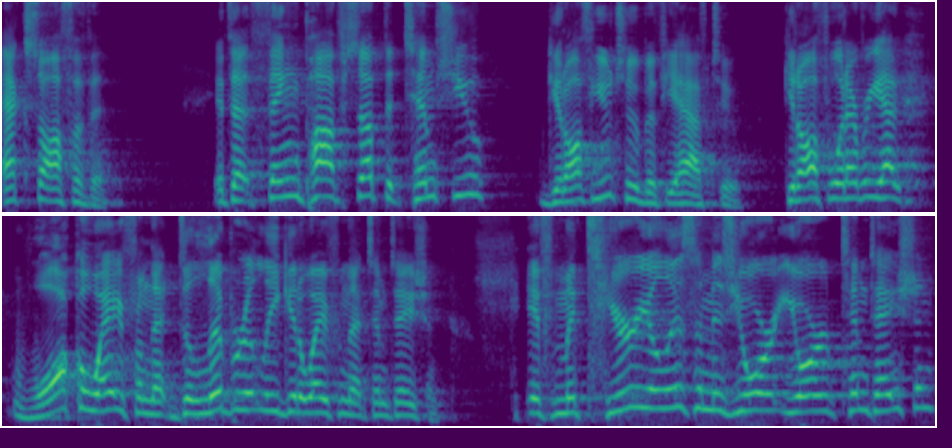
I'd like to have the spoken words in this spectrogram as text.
X off of it. If that thing pops up that tempts you, get off YouTube if you have to. Get off whatever you have. Walk away from that, deliberately get away from that temptation. If materialism is your, your temptation,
